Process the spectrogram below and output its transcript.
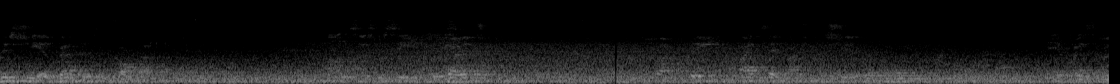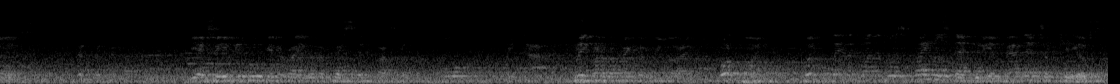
this year graduates to soccer. Answers received current. You have three five set matches this year. yes, we will move it right. We're going to press it first. Fourth point. Break one of the fingers, people, right? Fourth point. Which player has won the most finals in their career, Bernard or Kyrgios?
